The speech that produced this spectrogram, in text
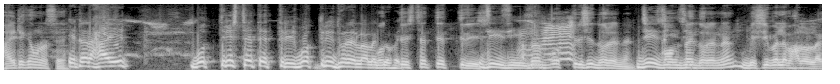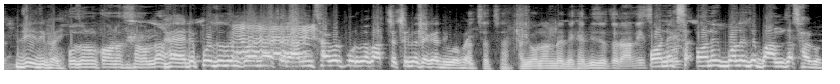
হাইটে কেমন আছে? এটার হাইট বত্রিশ থেকে তেত্রিশ বত্রিশ ধরে লাগবে ভাই। বত্রিশ থেকে তেত্রিশ। জি, জি। আপনার ধরে নেন। জি, জি, কম ধরে নেন বেশি পেলে ভালো লাগবে জি জি ভাই। প্রজনন করানো আছে ছাগলটা? হ্যাঁ এটা প্রজনন করানো আছে রানিং ছাগল পূর্বে বাচ্চা ছিল দেখা দিব ভাই। আচ্ছা আচ্ছা। আগে ওলানটা দেখা দিই যেটা রানিং অনেক অনেক বলে যে বানজা ছাগল।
